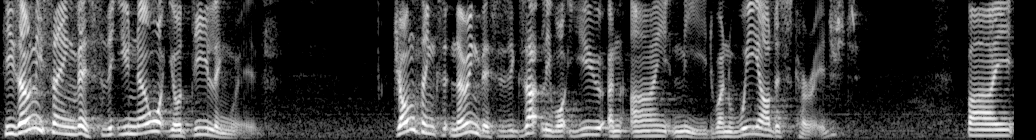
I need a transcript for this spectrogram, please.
He's only saying this so that you know what you're dealing with. John thinks that knowing this is exactly what you and I need when we are discouraged by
